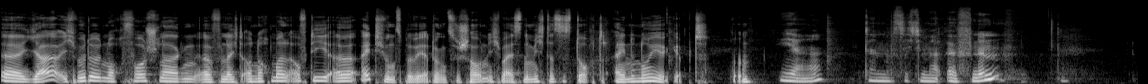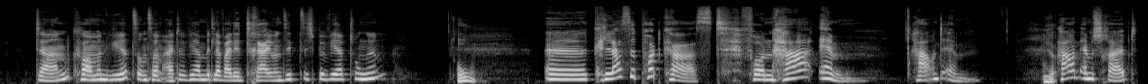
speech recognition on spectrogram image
Äh, ja, ich würde noch vorschlagen, äh, vielleicht auch nochmal auf die äh, iTunes-Bewertung zu schauen. Ich weiß nämlich, dass es dort eine neue gibt. Ja. ja. Dann muss ich die mal öffnen. Dann kommen wir zu unseren Items. Wir haben mittlerweile 73 Bewertungen. Oh. Äh, klasse Podcast von HM. H&M. Ja. H&M schreibt,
